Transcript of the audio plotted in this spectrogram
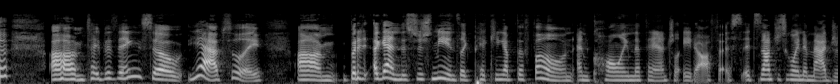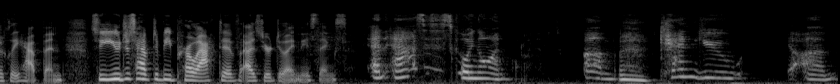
um, type of thing. So yeah, absolutely. Um, but it, again, this just means like picking up the phone and calling the financial aid office. It's not just going to magically happen. So you just have to be proactive as you're doing these things. And as this is going on, um, can you um,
